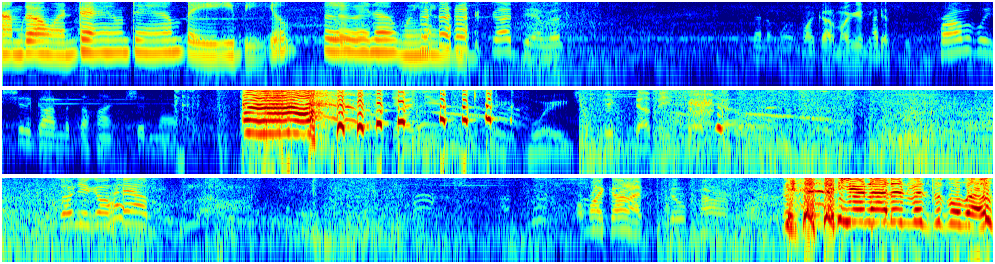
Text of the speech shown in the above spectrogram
I'm going down, down, baby. You're blowing away. God damn it. Oh my god, am I gonna I get this? probably should have gone with the hunt, shouldn't I? ah! Yeah, you Safe big dummy Sonya. Sonya, go ham! Oh my god, I'm so powerful. You're not invincible though.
